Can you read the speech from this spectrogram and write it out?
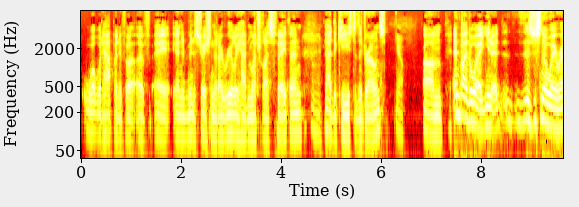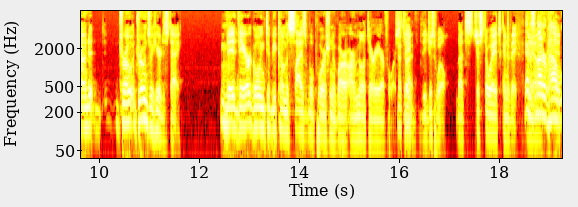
what would happen if a if a an administration that I really had much less faith in Mhm. had the keys to the drones. Yeah. Um, and by the way, you know, there's just no way around it. Dro- drones are here to stay. Mhm. They they are going to become a sizable portion of our, our military air force. That's they, right. They just will. That's just the way it's going to be. And it's a matter of how.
